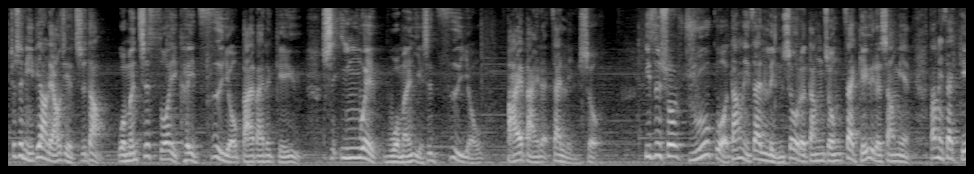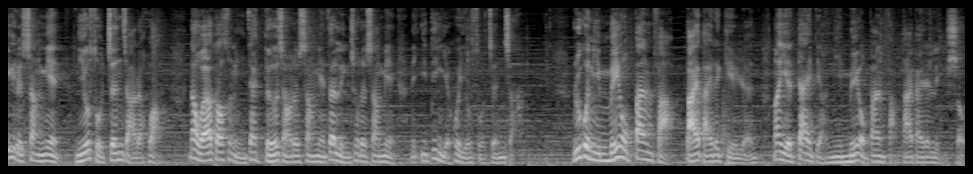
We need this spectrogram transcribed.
就是你一定要了解知道，我们之所以可以自由白白的给予，是因为我们也是自由白白的在领受。意思说，如果当你在领受的当中，在给予的上面，当你在给予的上面，你有所挣扎的话，那我要告诉你，在得着的上面，在领受的上面，你一定也会有所挣扎。如果你没有办法白白的给人，那也代表你没有办法白白的领受。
